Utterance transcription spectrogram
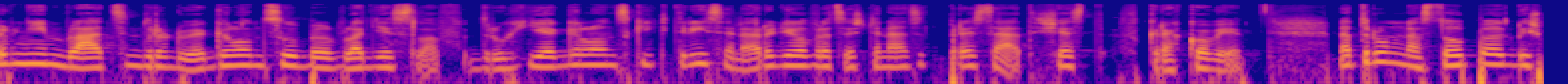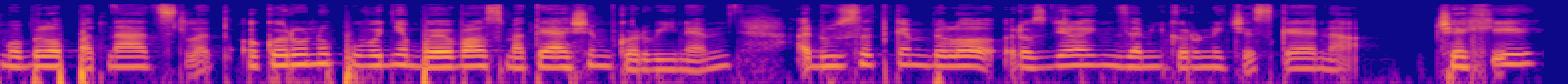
Prvním vládcem rodu Jagelonců byl Vladislav II. Jagelonský, který se narodil v roce 1456 v Krakově. Na trůn nastoupil, když mu bylo 15 let. O korunu původně bojoval s Matyášem Korvínem a důsledkem bylo rozdělení zemí koruny České na Čechy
